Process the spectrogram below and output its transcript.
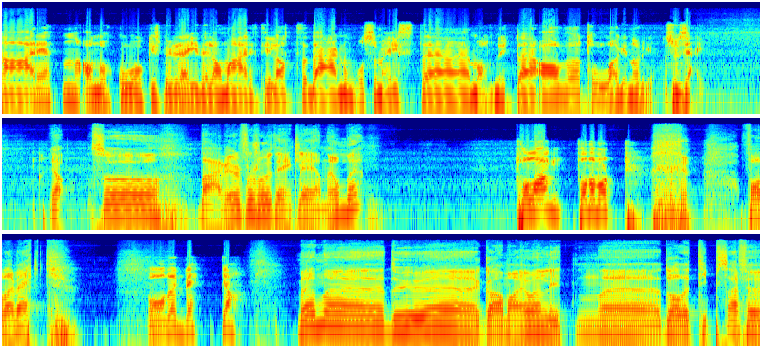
nærheten av nok gode hockeyspillere i det landet her til at det er noe som helst uh, matnytte av tolv lag i Norge, syns jeg. Ja, så da er vi vel for så vidt egentlig enige om det. Tolv lag, få det bort! Få det vekk! Få det vekk, ja. Men uh, du uh, ga meg jo en liten uh, Du hadde et tips her før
